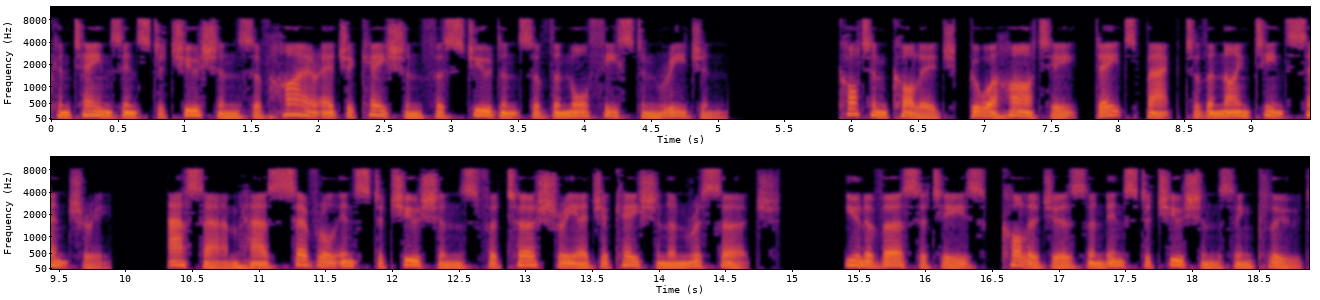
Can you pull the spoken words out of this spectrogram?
contains institutions of higher education for students of the northeastern region. Cotton College, Guwahati, dates back to the 19th century. Assam has several institutions for tertiary education and research. Universities, colleges and institutions include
